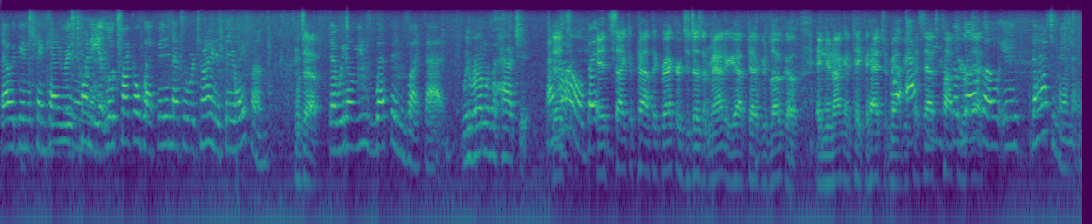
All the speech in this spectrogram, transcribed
That would be in the same category as 20. It looks like a weapon, and that's what we're trying to stay away from. What's up? That we don't use weapons like that. We run with a hatchet. I This- know, but It's psychopathic records. It doesn't matter. You have to have your logo, and you're not going to take the Hatchet Man well, because actually, that's copyright. the logo is the Hatchet Man there.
